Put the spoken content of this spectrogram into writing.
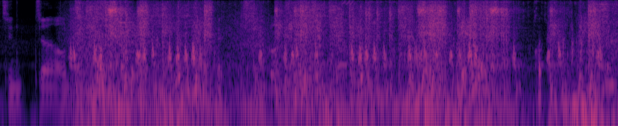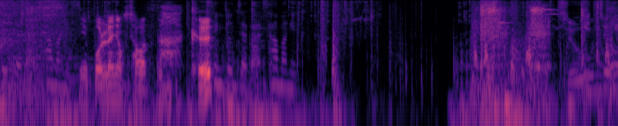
진짜 엄청 생 이 벌레 녀석 잡았다 끝 생존자가 사망했. 거래.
